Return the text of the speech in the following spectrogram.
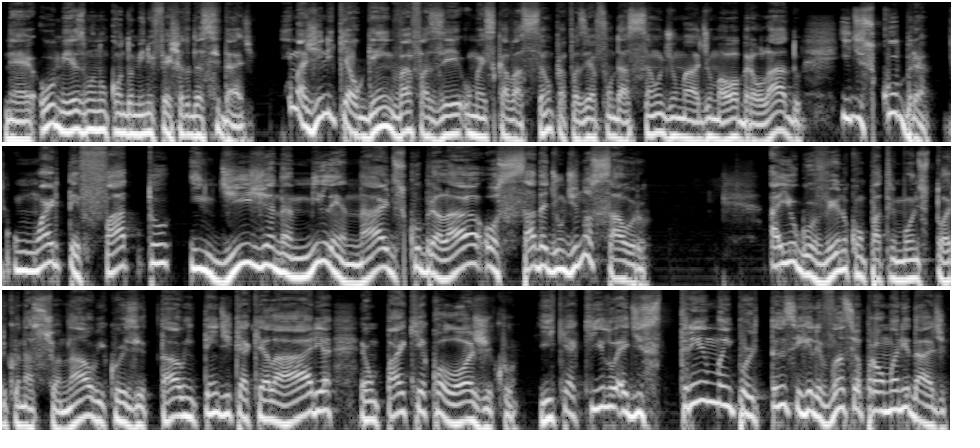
né? Ou mesmo num condomínio fechado da cidade. Imagine que alguém vá fazer uma escavação para fazer a fundação de uma, de uma obra ao lado e descubra um artefato indígena milenar, descubra lá ossada de um dinossauro. Aí o governo, com patrimônio histórico nacional e coisa e tal, entende que aquela área é um parque ecológico e que aquilo é de extrema importância e relevância para a humanidade.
